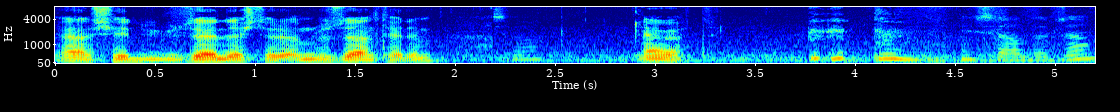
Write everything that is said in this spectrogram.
Her şeyi güzelleştirelim, düzeltelim. Evet. İnşallah hocam.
